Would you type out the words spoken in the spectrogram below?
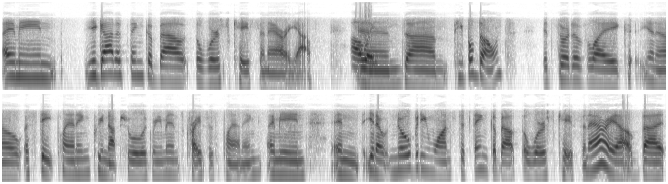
I mean you got to think about the worst case scenario. Always. And um, people don't. It's sort of like, you know, estate planning, prenuptial agreements, crisis planning. I mean, and, you know, nobody wants to think about the worst case scenario, but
